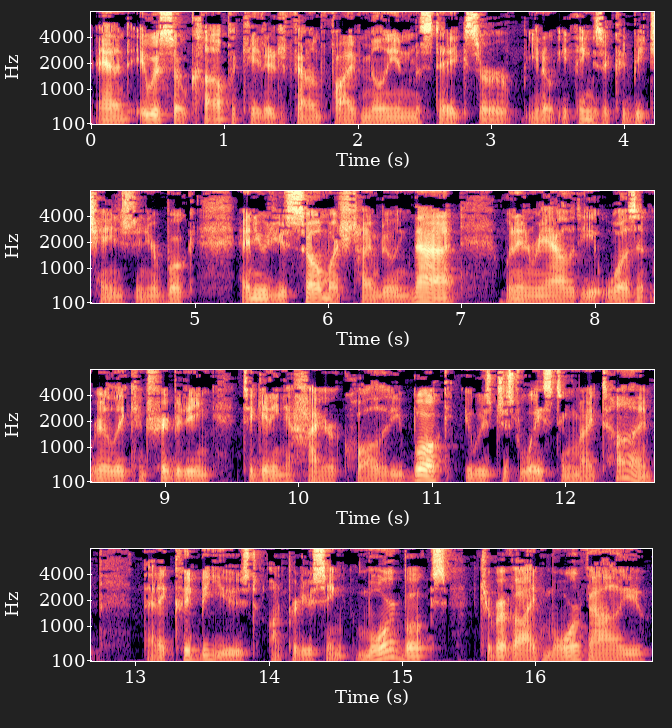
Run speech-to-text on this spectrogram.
and it was so complicated, it found five million mistakes or, you know, things that could be changed in your book, and you would use so much time doing that, when in reality it wasn't really contributing to getting a higher quality book, it was just wasting my time that it could be used on producing more books to provide more value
